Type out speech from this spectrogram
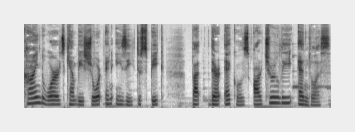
Kind words can be short and easy to speak, but their echoes are truly endless.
